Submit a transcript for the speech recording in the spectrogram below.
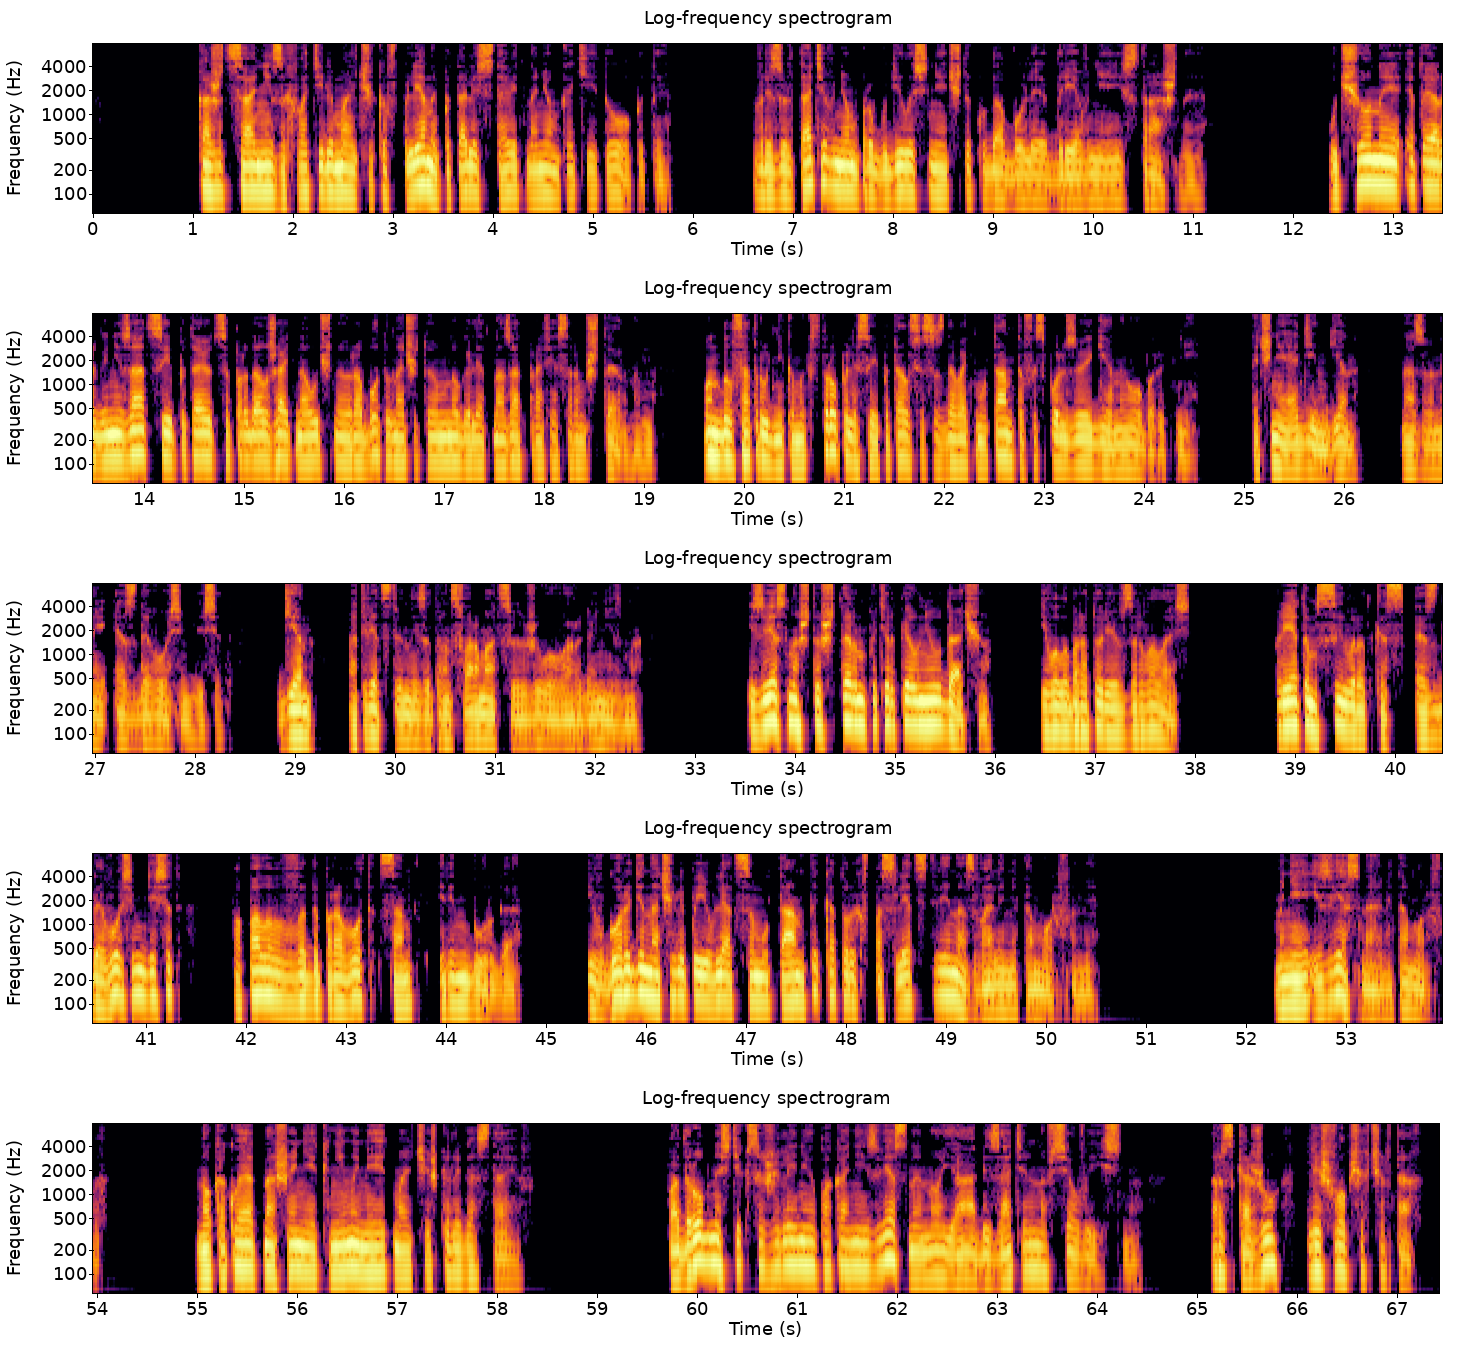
Кажется, они захватили мальчика в плен и пытались ставить на нем какие-то опыты. В результате в нем пробудилось нечто куда более древнее и страшное — Ученые этой организации пытаются продолжать научную работу, начатую много лет назад профессором Штерном. Он был сотрудником Экстрополиса и пытался создавать мутантов, используя гены оборотней. Точнее, один ген, названный СД-80. Ген, ответственный за трансформацию живого организма. Известно, что Штерн потерпел неудачу. Его лаборатория взорвалась. При этом сыворотка с СД-80 — попала в водопровод Санкт-Петербурга, и в городе начали появляться мутанты, которых впоследствии назвали метаморфами. Мне известно о метаморфах, но какое отношение к ним имеет мальчишка Легостаев? Подробности, к сожалению, пока неизвестны, но я обязательно все выясню. Расскажу лишь в общих чертах —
